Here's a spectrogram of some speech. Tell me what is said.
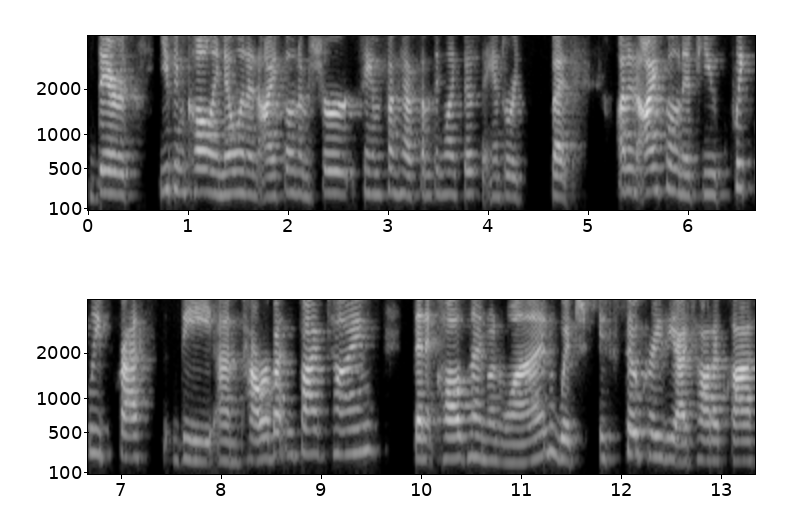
there's you can call. I know on an iPhone, I'm sure Samsung has something like this, Android, but on an iPhone, if you quickly press the um, power button five times, then it calls 911, which is so crazy. I taught a class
